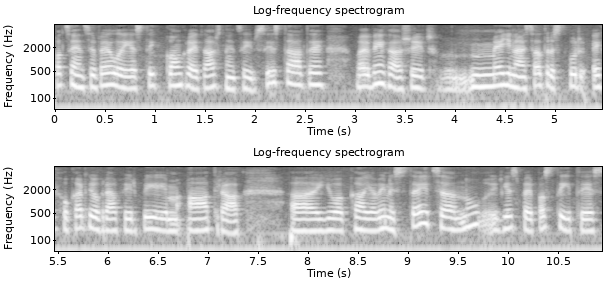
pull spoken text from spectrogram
pacients ir vēlējies tikt konkrēti ārstniecības iestādē, vai vienkārši ir mēģinājis atrast, kur ehokardiogrāfija ir pieejama ātrāk. Jo, kā jau Ines teica, nu, ir iespēja pastīties,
